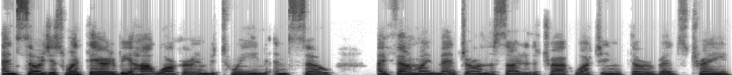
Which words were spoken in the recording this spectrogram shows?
And so I just went there to be a hot walker in between. And so I found my mentor on the side of the track watching thoroughbreds train.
